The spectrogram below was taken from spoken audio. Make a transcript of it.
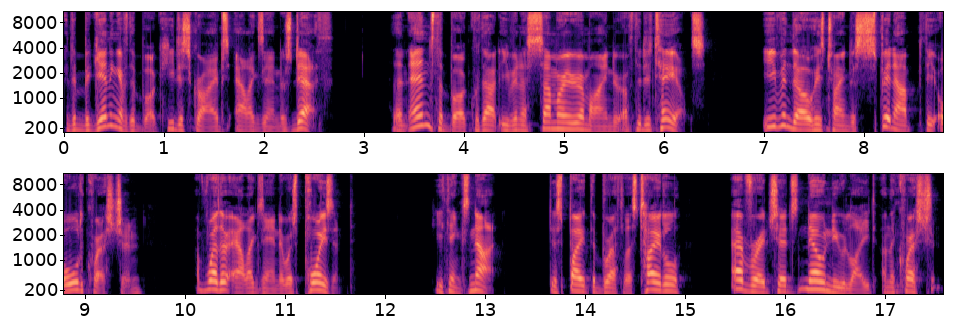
At the beginning of the book, he describes Alexander's death, then ends the book without even a summary reminder of the details, even though he's trying to spin up the old question of whether Alexander was poisoned. He thinks not. Despite the breathless title, Everitt sheds no new light on the question.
